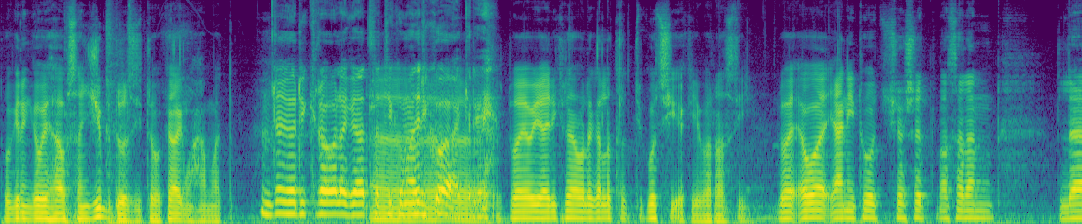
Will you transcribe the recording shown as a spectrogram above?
تۆ گرنگەوەی هاوسەنگی بدۆزی تۆ کاک محەممەد یاری کراوە لەگات لەتیکۆمەریکۆکرێ دوای و یاری کراوە لەگەڵ لە تەتیکۆ چی ئەەکەی بەڕاستی دوای ئەوە ینی تۆ چێشت مەسەەن لە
